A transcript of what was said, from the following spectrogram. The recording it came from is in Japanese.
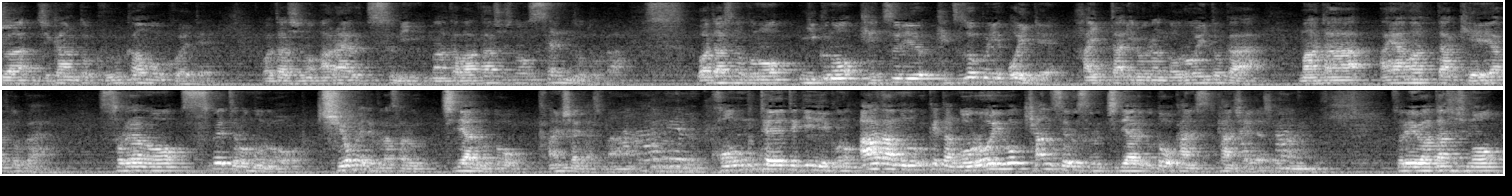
この血は時間と空間を超えて私のあらゆる罪また私の先祖とか私のこの肉の血流血族において入ったいろいろな呪いとかまた誤った契約とかそれらの全てのものを清めてくださる血であることを感謝いたします。根底的にこのアダムの受けた呪いをキャンセルする血であることを感謝いたしますそれ私たちも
